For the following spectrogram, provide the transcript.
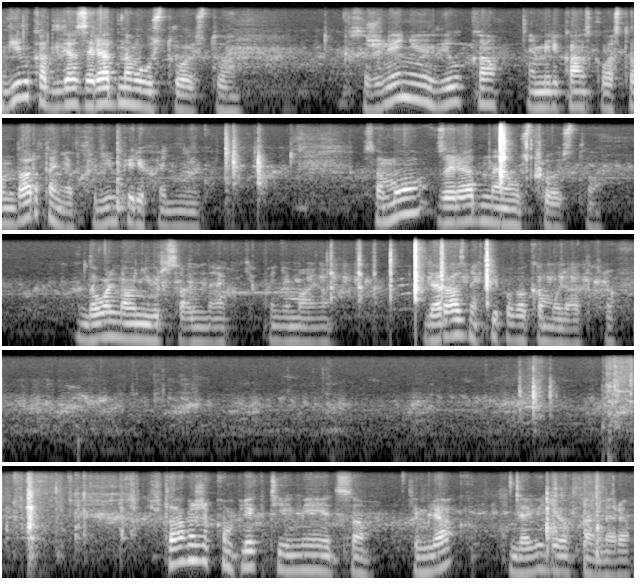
Вилка для зарядного устройства. К сожалению, вилка американского стандарта необходим переходник. Само зарядное устройство. Довольно универсальное, как я понимаю. Для разных типов аккумуляторов. Также в комплекте имеется темляк для видеокамеры.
